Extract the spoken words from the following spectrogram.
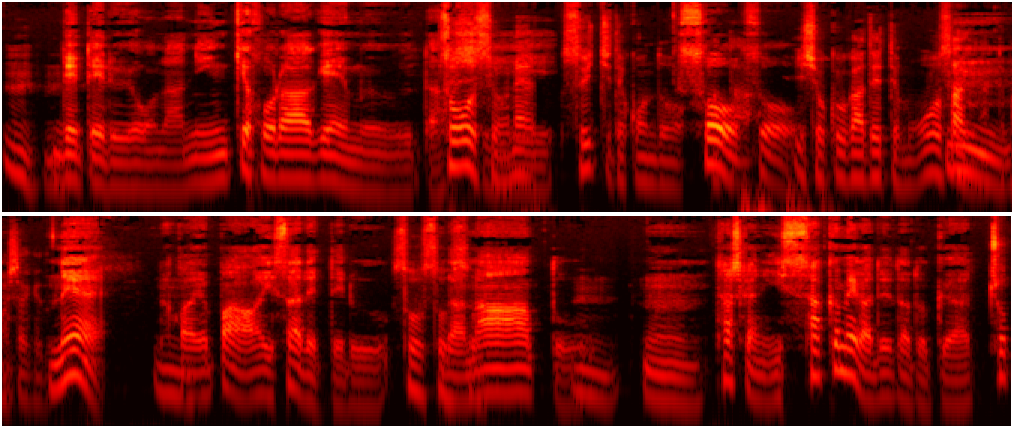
うんうん。出てるような人気ホラーゲームだし。そうですよね。スイッチで今度、そうそう移植が出ても大騒ぎになってましたけど。うんねうんだからやっぱ愛されてるそうそう。だなぁと。うん。うん。確かに一作目が出た時は、ちょっ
